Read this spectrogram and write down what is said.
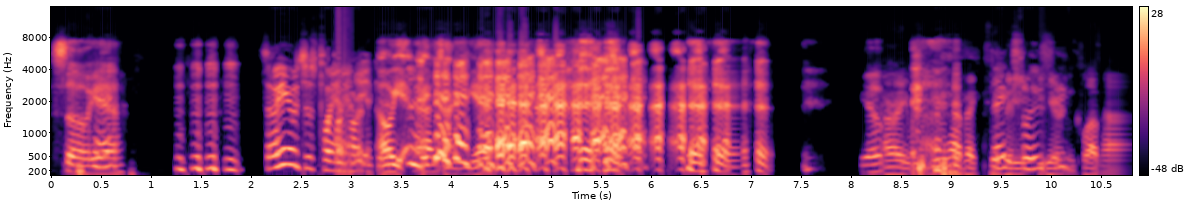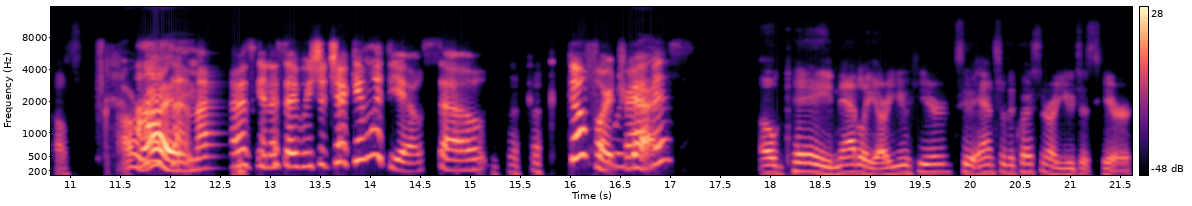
so Okay. yeah. So he was just playing hard to get. Oh yeah, Got big it. time. Yeah. yep. All right, we do have activity Lucy. here in Clubhouse. All right. Awesome. I I was going to say we should check in with you. So go for it, we got? Travis. Okay, Natalie, are you here to answer the question or are you just here?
